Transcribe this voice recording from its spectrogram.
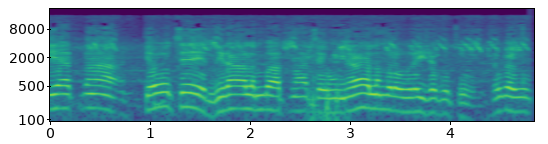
એ આત્મા કેવો છે? નિરાલંબ આત્મા છે. હું નિરાલંબ રહી શકું છું. શું કહ્યું?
